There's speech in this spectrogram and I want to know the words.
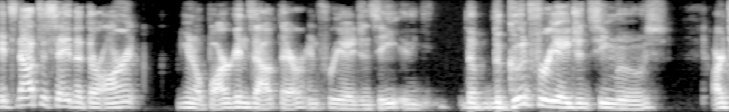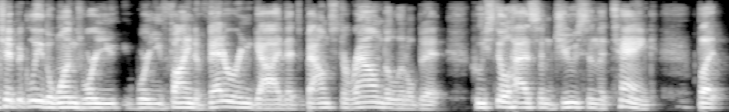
it's not to say that there aren't, you know, bargains out there in free agency. The the good free agency moves are typically the ones where you where you find a veteran guy that's bounced around a little bit who still has some juice in the tank but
